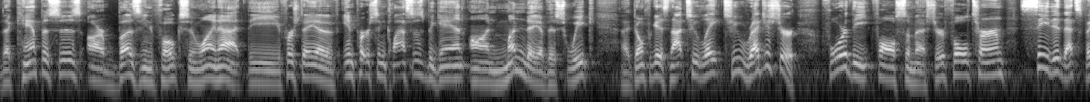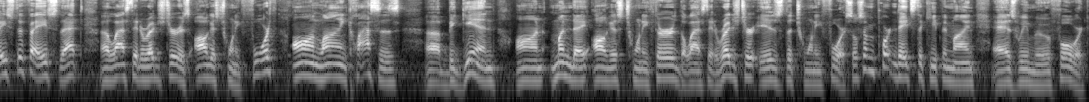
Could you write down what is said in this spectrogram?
The campuses are buzzing, folks, and why not? The first day of in person classes began on Monday of this week. Uh, don't forget, it's not too late to register for the fall semester, full term, seated, that's face to face. That uh, last day to register is August 24th. Online classes uh, begin on Monday, August 23rd. The last day to register is the 24th. So, some important dates to keep in mind as we move forward.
